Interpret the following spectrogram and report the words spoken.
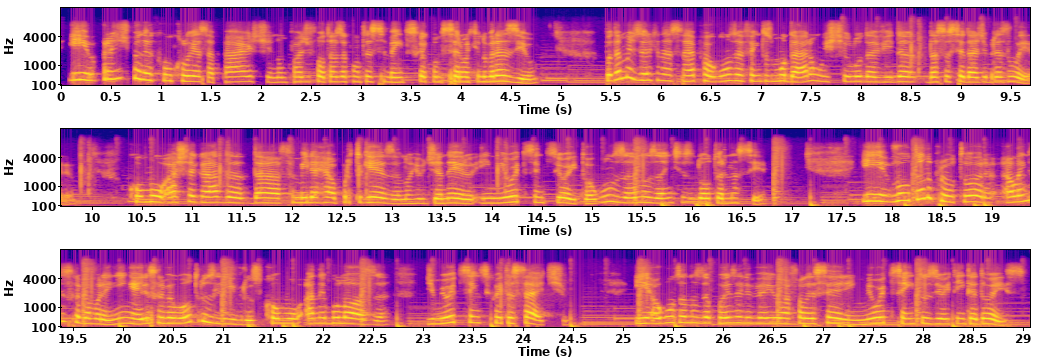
E para a gente poder concluir essa parte, não pode faltar os acontecimentos que aconteceram aqui no Brasil. Podemos dizer que nessa época alguns eventos mudaram o estilo da vida da sociedade brasileira, como a chegada da família real portuguesa no Rio de Janeiro em 1808, alguns anos antes do autor nascer. E voltando para o autor, além de escrever Moreninha, ele escreveu outros livros, como A Nebulosa, de 1857, e alguns anos depois ele veio a falecer em 1882.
